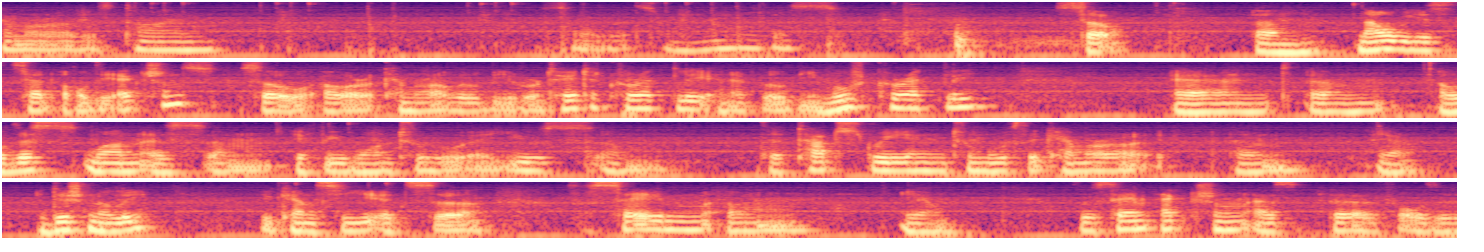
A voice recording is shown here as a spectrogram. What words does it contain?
camera this time. So let's rename this. So um, now we set all the actions, so our camera will be rotated correctly and it will be moved correctly. And um, oh, this one is um, if we want to uh, use um, the touch screen to move the camera. Um, yeah, additionally, you can see it's uh, the same. Um, yeah, the same action as uh, for the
